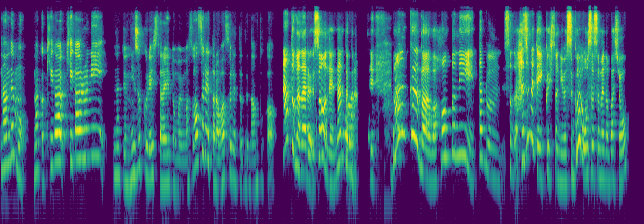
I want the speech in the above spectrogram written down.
何でも、なんか気が気軽に、なんていうの、荷造りしたらいいと思います。忘れたら忘れたでなんとか。なんとかなる、そうね、なんとかなって。バンクーバーは本当に多分その初めて行く人にはすごいおすすめの場所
